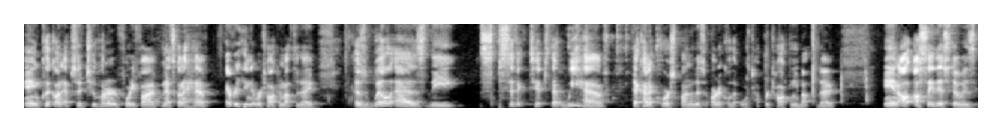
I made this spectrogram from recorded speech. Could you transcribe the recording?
and click on episode 245. And that's going to have everything that we're talking about today, as well as the specific tips that we have that kind of correspond to this article that we're, ta- we're talking about today. And I'll, I'll say this though is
